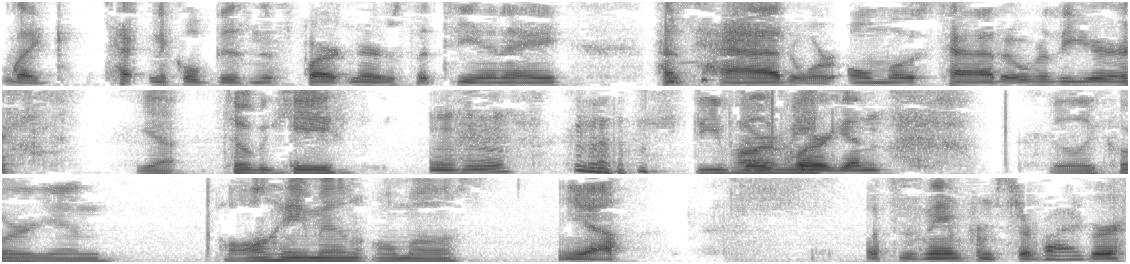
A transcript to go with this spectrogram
like technical business partners that TNA has had or almost had over the years. Yeah, Toby Keith. Mm-hmm. Steve Harvey. Billy Corgan. Billy Corgan. Paul Heyman, almost. Yeah. What's his name from Survivor?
